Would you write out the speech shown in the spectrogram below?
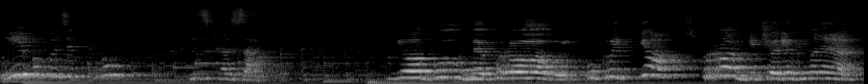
глибоко зітхнув і сказав. Я був неправий. Укриття справді чарівне.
